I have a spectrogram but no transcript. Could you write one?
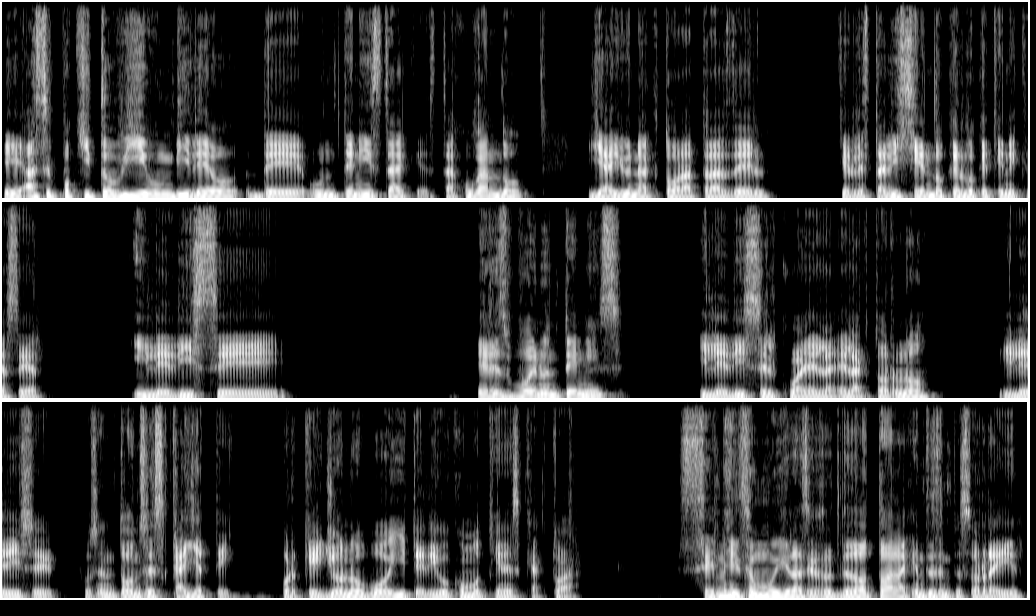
Eh, hace poquito vi un video de un tenista que está jugando y hay un actor atrás de él que le está diciendo qué es lo que tiene que hacer y le dice, ¿eres bueno en tenis? Y le dice el, el actor no. Y le dice, pues entonces cállate, porque yo no voy y te digo cómo tienes que actuar. Se me hizo muy gracioso. De todo, toda la gente se empezó a reír,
